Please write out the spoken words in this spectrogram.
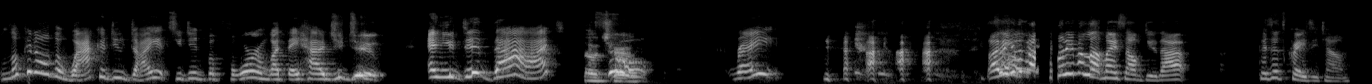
look at all the wackadoo diets you did before and what they had you do. And you did that. So, so true. Right? I, don't even, I don't even let myself do that because it's crazy town.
